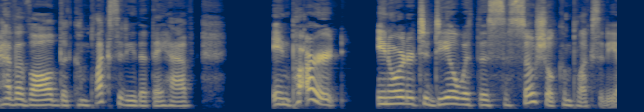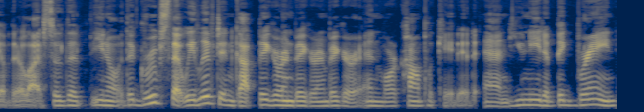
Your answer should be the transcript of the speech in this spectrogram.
have evolved the complexity that they have in part in order to deal with this social complexity of their lives. So that you know the groups that we lived in got bigger and bigger and bigger and more complicated. And you need a big brain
